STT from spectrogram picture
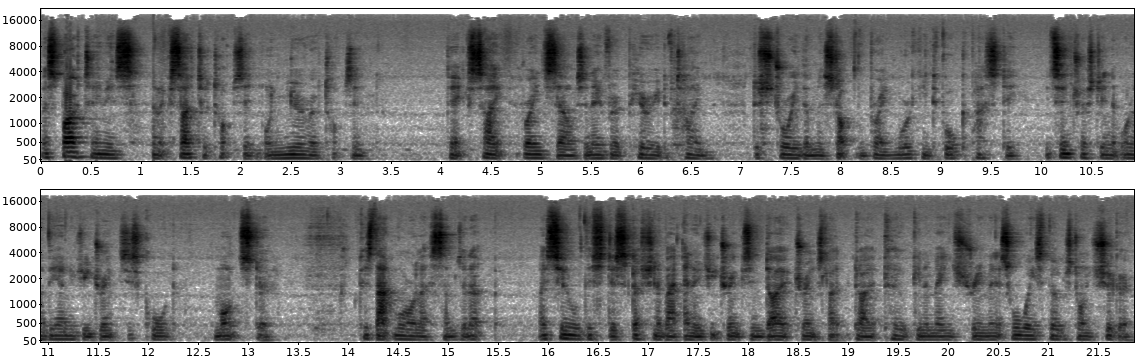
Aspartame is an excitotoxin or neurotoxin. They excite brain cells and over a period of time destroy them and stop the brain working to full capacity. It's interesting that one of the energy drinks is called Monster because that more or less sums it up. I see all this discussion about energy drinks and diet drinks like Diet Coke in the mainstream and it's always focused on sugar.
